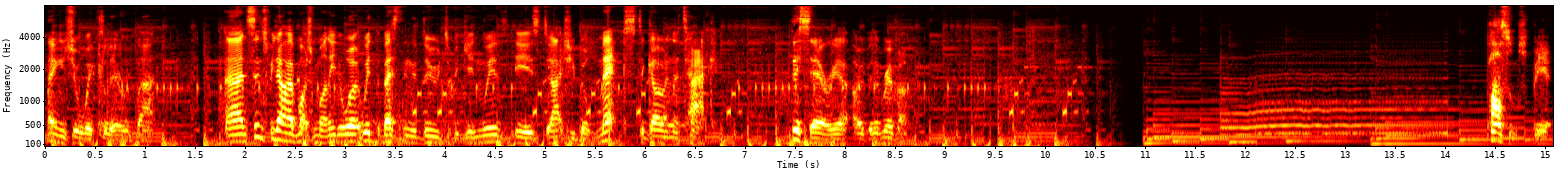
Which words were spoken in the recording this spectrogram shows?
making sure we're clear of that. And since we don't have much money to work with, the best thing to do to begin with is to actually build mechs to go and attack this area over the river. Possum Spear.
